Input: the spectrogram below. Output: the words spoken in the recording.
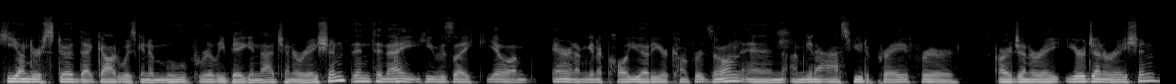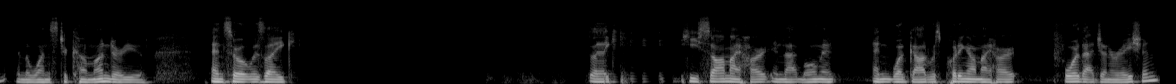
he understood that God was going to move really big in that generation. Then tonight he was like, "Yo, I'm Aaron. I'm going to call you out of your comfort zone, and I'm going to ask you to pray for our generate your generation and the ones to come under you." And so it was like, like he, he saw my heart in that moment and what God was putting on my heart for that generation,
